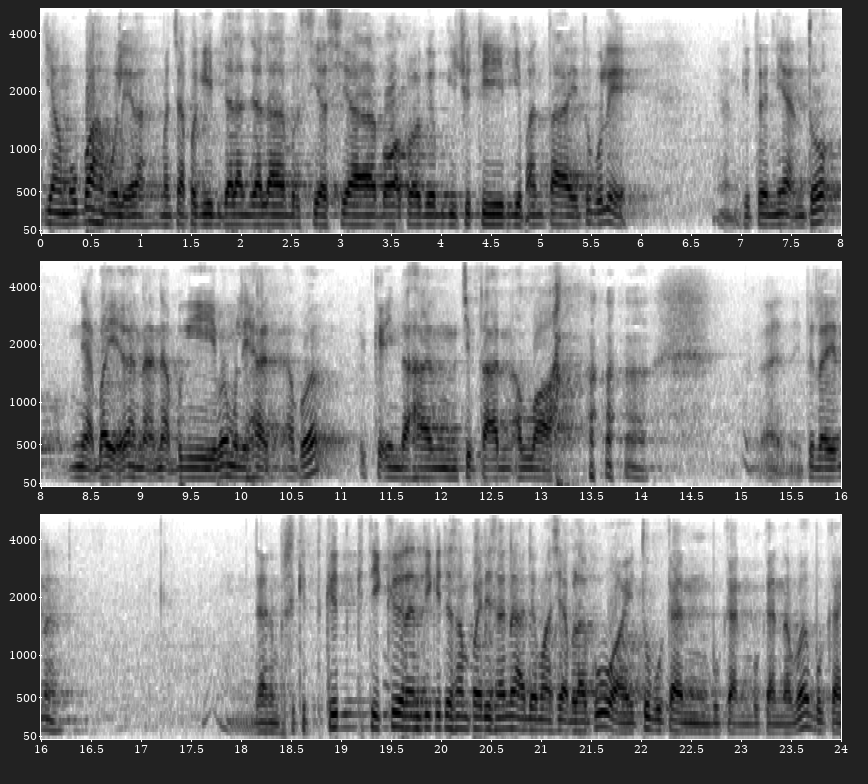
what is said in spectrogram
yang mubah boleh lah. Macam pergi jalan-jalan bersia-sia bawa keluarga pergi cuti pergi pantai itu boleh. Kita niat untuk niat baik lah nak, nak pergi apa, melihat apa keindahan ciptaan Allah. Itu lain lah dan ketika nanti kita sampai di sana ada masyarakat berlaku wah, itu bukan bukan bukan apa bukan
